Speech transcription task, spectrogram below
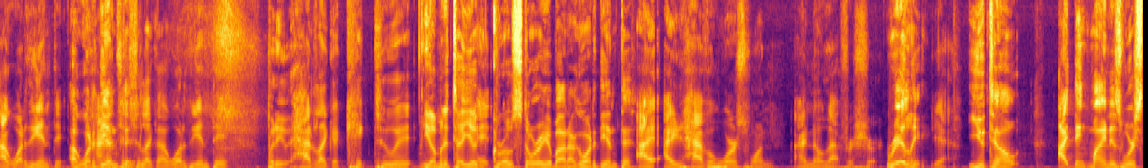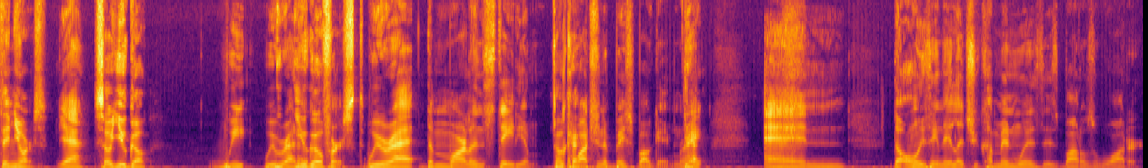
aguardiente. Aguardiente. Tasted like aguardiente, but it had like a kick to it. You want me to tell you a It- gross story about aguardiente? I I have a worse one. I know that for sure. really? Yeah. You tell. I think mine is worse than yours. Yeah. So you go. We we were at You a- go first. we were at the Marlins Stadium Okay. watching a baseball game, right? And the only thing they let you come in with is bottles of water.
